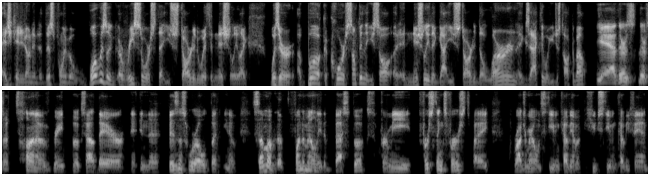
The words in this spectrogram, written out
educated on it at this point, but what was a, a resource that you started with initially? Like, was there a book, a course, something that you saw uh, initially that got you started to learn exactly what you just talked about? Yeah, there's there's a ton of great books out there in the business world, but you know, some of the fundamentally the best books for me, First Things First by Roger Merrill and Stephen Covey. I'm a huge Stephen Covey fan.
